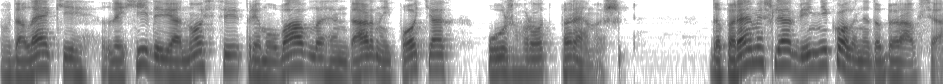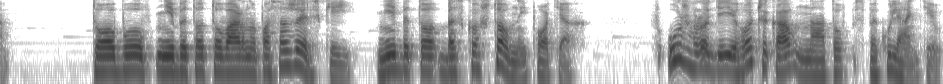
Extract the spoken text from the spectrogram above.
В далекі лихі 90-ті прямував легендарний потяг Ужгород Перемишль. До Перемишля він ніколи не добирався. То був нібито товарно-пасажирський, нібито безкоштовний потяг. В Ужгороді його чекав натовп спекулянтів.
